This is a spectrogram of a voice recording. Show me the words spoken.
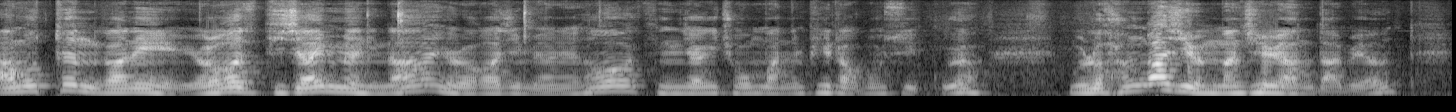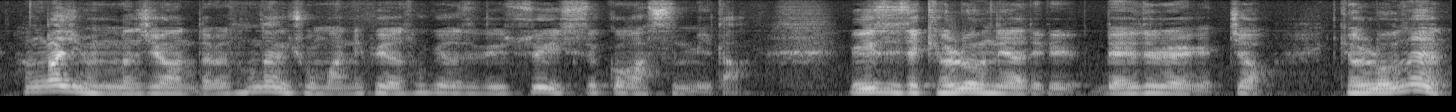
아무튼 간에 여러가지 디자인 면이나 여러가지 면에서 굉장히 좋은 만년필이라고 볼 수 있고요. 물론 한 가지 면만 제외한다면, 한 가지 면만 제외한다면 상당히 좋은 만년필을 소개해 드릴 수 있을 것 같습니다. 여기서 이제 결론을 내야 드리, 내드려야겠죠. 결론은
